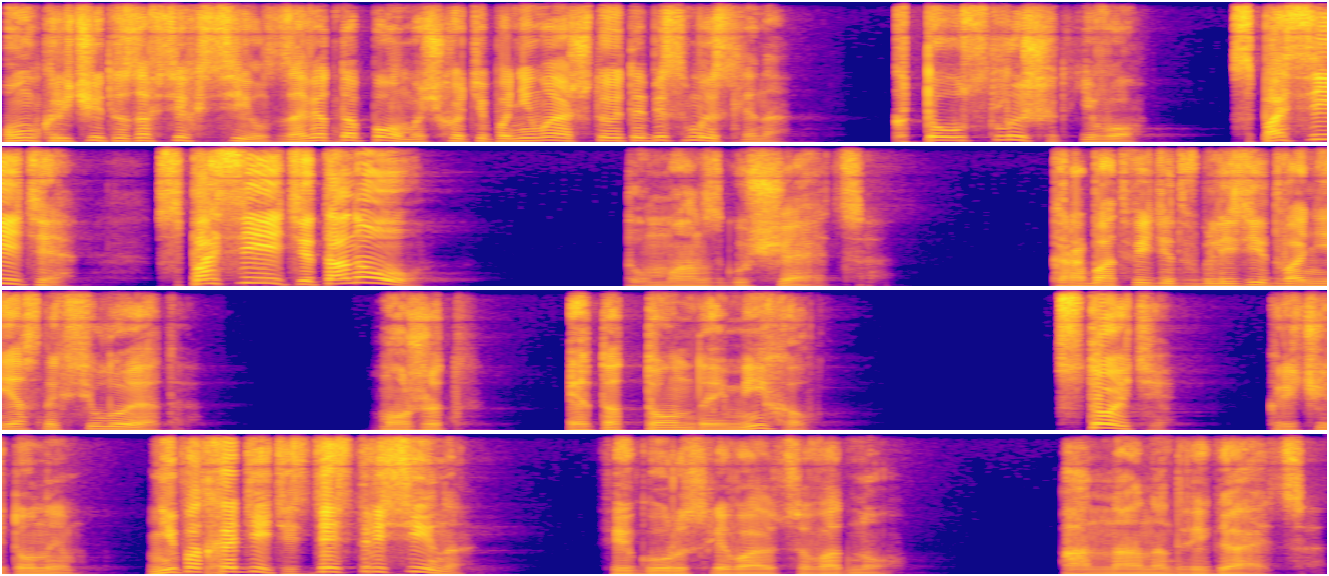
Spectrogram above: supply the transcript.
Он кричит изо всех сил, зовет на помощь, хоть и понимает, что это бессмысленно. Кто услышит его? «Спасите! Спасите! Тону!» Туман сгущается. Карабат видит вблизи два неясных силуэта. Может, это Тонда и Михал? «Стойте!» — кричит он им. «Не подходите! Здесь трясина!» Фигуры сливаются в одно. Она надвигается.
